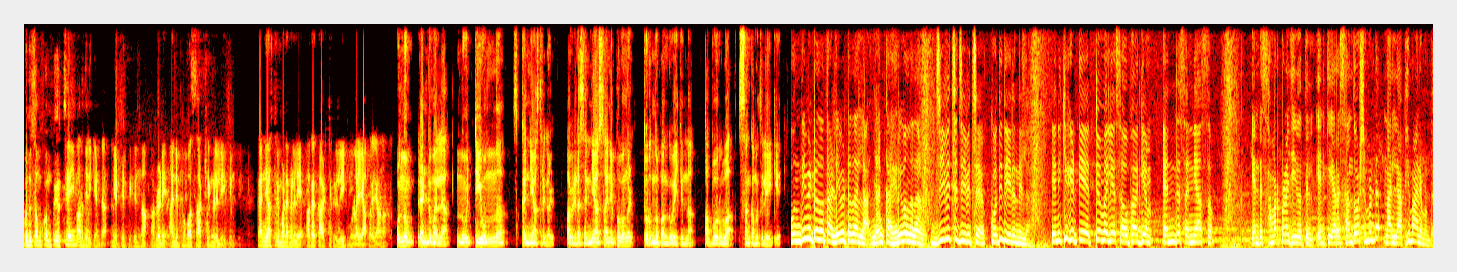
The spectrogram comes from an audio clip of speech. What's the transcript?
പൊതുസമൂഹം തീർച്ചയായും അറിഞ്ഞിരിക്കേണ്ട ഞെട്ടിപ്പിക്കുന്ന അവരുടെ അനുഭവ സാക്ഷ്യങ്ങളിലേക്കും കന്യാസ്ത്രീ മഠങ്ങളിലെ അകക്കാഴ്ചകളിലേക്കുമുള്ള യാത്രയാണ് ഒന്നും രണ്ടുമല്ല നൂറ്റിയൊന്ന് കന്യാസ്ത്രീകൾ. അവരുടെ സന്യാസാനുഭവങ്ങൾ തുറന്നു പങ്കുവയ്ക്കുന്ന അപൂർവ സംഗമത്തിലേക്ക്. കുന്തി വിട്ടതോ തള്ളിവിട്ടതല്ല ഞാൻ കയറി വന്നതാണ്. ജീവിച്ച് ജീവിച്ച് കൊതി തീരുന്നില്ല. എനിക്ക് കിട്ടിയ ഏറ്റവും വലിയ സൗഭാഗ്യം എന്റെ സന്യാസം. എന്റെ സമർപ്പണ ജീവിതത്തിൽ എനിക്ക് ഏറെ സന്തോഷമുണ്ട് നല്ല അഭിമാനമുണ്ട്.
